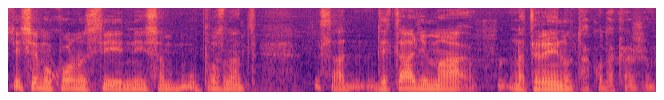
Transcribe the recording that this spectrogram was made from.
sticam okolnosti, nisam upoznat sa detaljima na terenu, tako da kažem,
